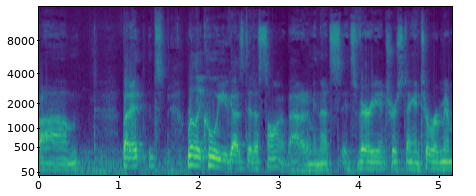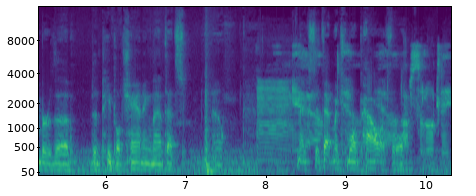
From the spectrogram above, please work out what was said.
Um, but it, it's really cool you guys did a song about it. I mean, that's it's very interesting, and to remember the the people chanting that, that's you know, makes it that much more powerful. Yeah, absolutely.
